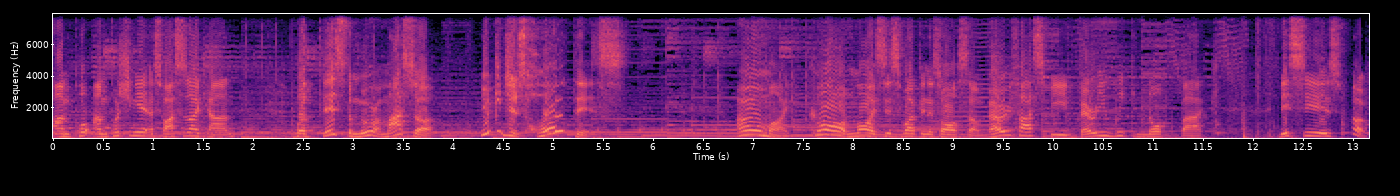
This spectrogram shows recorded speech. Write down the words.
I'm, pu I'm pushing it as fast as I can. But this, the Muramasa, you can just hold this. Oh my god, Moise, this weapon is awesome. Very fast speed, very weak knockback. This is... Oh,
